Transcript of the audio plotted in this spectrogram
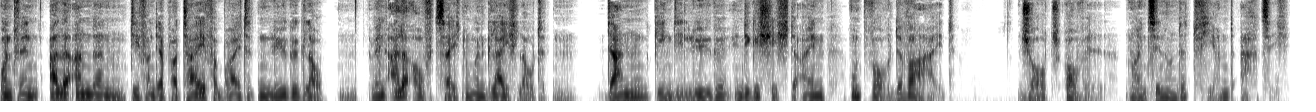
Und wenn alle anderen die von der Partei verbreiteten Lüge glaubten, wenn alle Aufzeichnungen gleich lauteten, dann ging die Lüge in die Geschichte ein und wurde Wahrheit. George Orwell 1984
